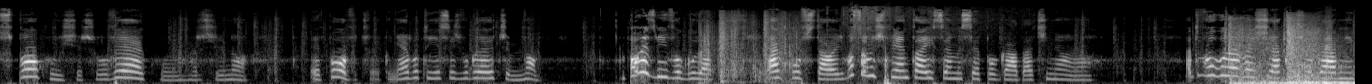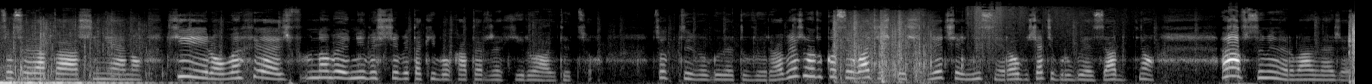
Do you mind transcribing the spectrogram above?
Uspokój się, człowieku. Znaczy, no. E, w człowieku, nie? Bo ty jesteś w ogóle czym, no. Powiedz mi w ogóle, jak powstałeś, bo są święta i chcemy sobie pogadać, no, no. A ty w ogóle weź się jakoś ogarnij, co sobie latasz, nie no. Hiro, weź, no by- niby z ciebie taki bohater, że hero, ale ty co? Co ty w ogóle tu wyrabiasz? No tylko sobie łazisz po świecie i nic nie robisz, ja cię próbuję zabić, no. A, w sumie normalne rzeczy.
